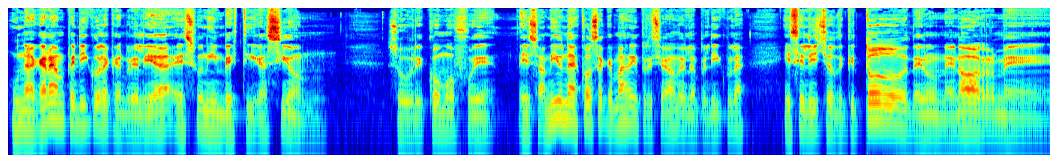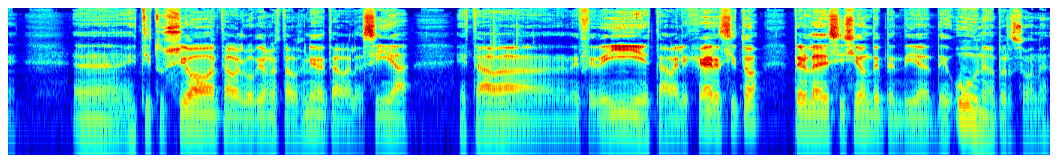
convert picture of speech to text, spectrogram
Una gran película que en realidad es una investigación sobre cómo fue eso. A mí una de las cosas que más me impresionó de la película es el hecho de que todo era una enorme eh, institución, estaba el gobierno de Estados Unidos, estaba la CIA, estaba el FBI, estaba el ejército, pero la decisión dependía de una persona,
